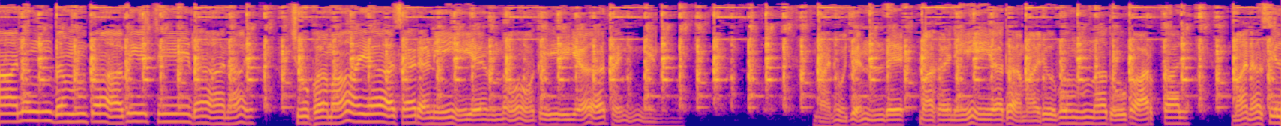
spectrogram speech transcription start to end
ആനന്ദം പ്രാപിച്ചിടാനായി ശുഭമായ സരണീയെന്നോതിയ ധന്യൻ മനുജന്റെ മഹനീയത മരുകുന്നതു പാർത്താൽ മനസ്സിൽ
